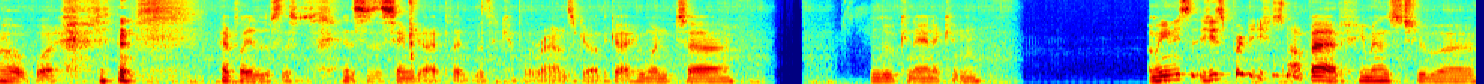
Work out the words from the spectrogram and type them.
Oh boy. I played this, this. This is the same guy I played with a couple of rounds ago. The guy who went uh, Luke and Anakin. I mean, he's he's pretty. He's not bad. He managed to uh,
